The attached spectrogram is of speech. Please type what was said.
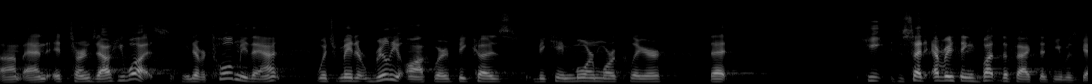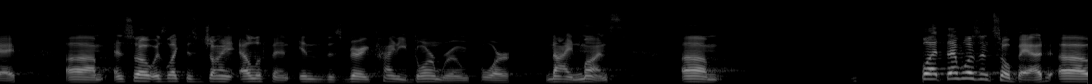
Um, and it turns out he was. He never told me that, which made it really awkward because it became more and more clear that he said everything but the fact that he was gay. Um, and so it was like this giant elephant in this very tiny dorm room for nine months. Um, but that wasn't so bad. Uh,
